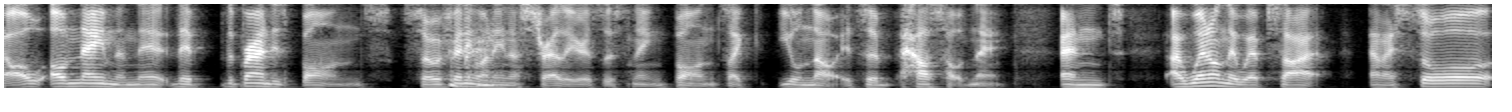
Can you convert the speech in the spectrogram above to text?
I'll I'll name them. They're, they're the brand is Bonds. So if okay. anyone in Australia is listening, Bonds, like you'll know it's a household name. And I went on their website and I saw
